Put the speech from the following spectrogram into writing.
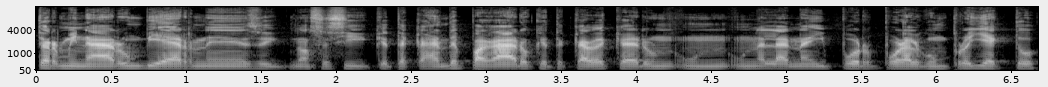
terminar un viernes y no sé si que te acaban de pagar o que te acabe de caer un, una lana ahí por, por algún proyecto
